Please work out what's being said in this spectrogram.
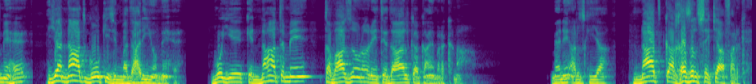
में है या नात गो की जिम्मेदारियों में है, वो ये कि नात में तोज़ुन और अतदाल का कायम रखना। मैंने अर्ज़ किया, नात का गज़ल से क्या फ़र्क है?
